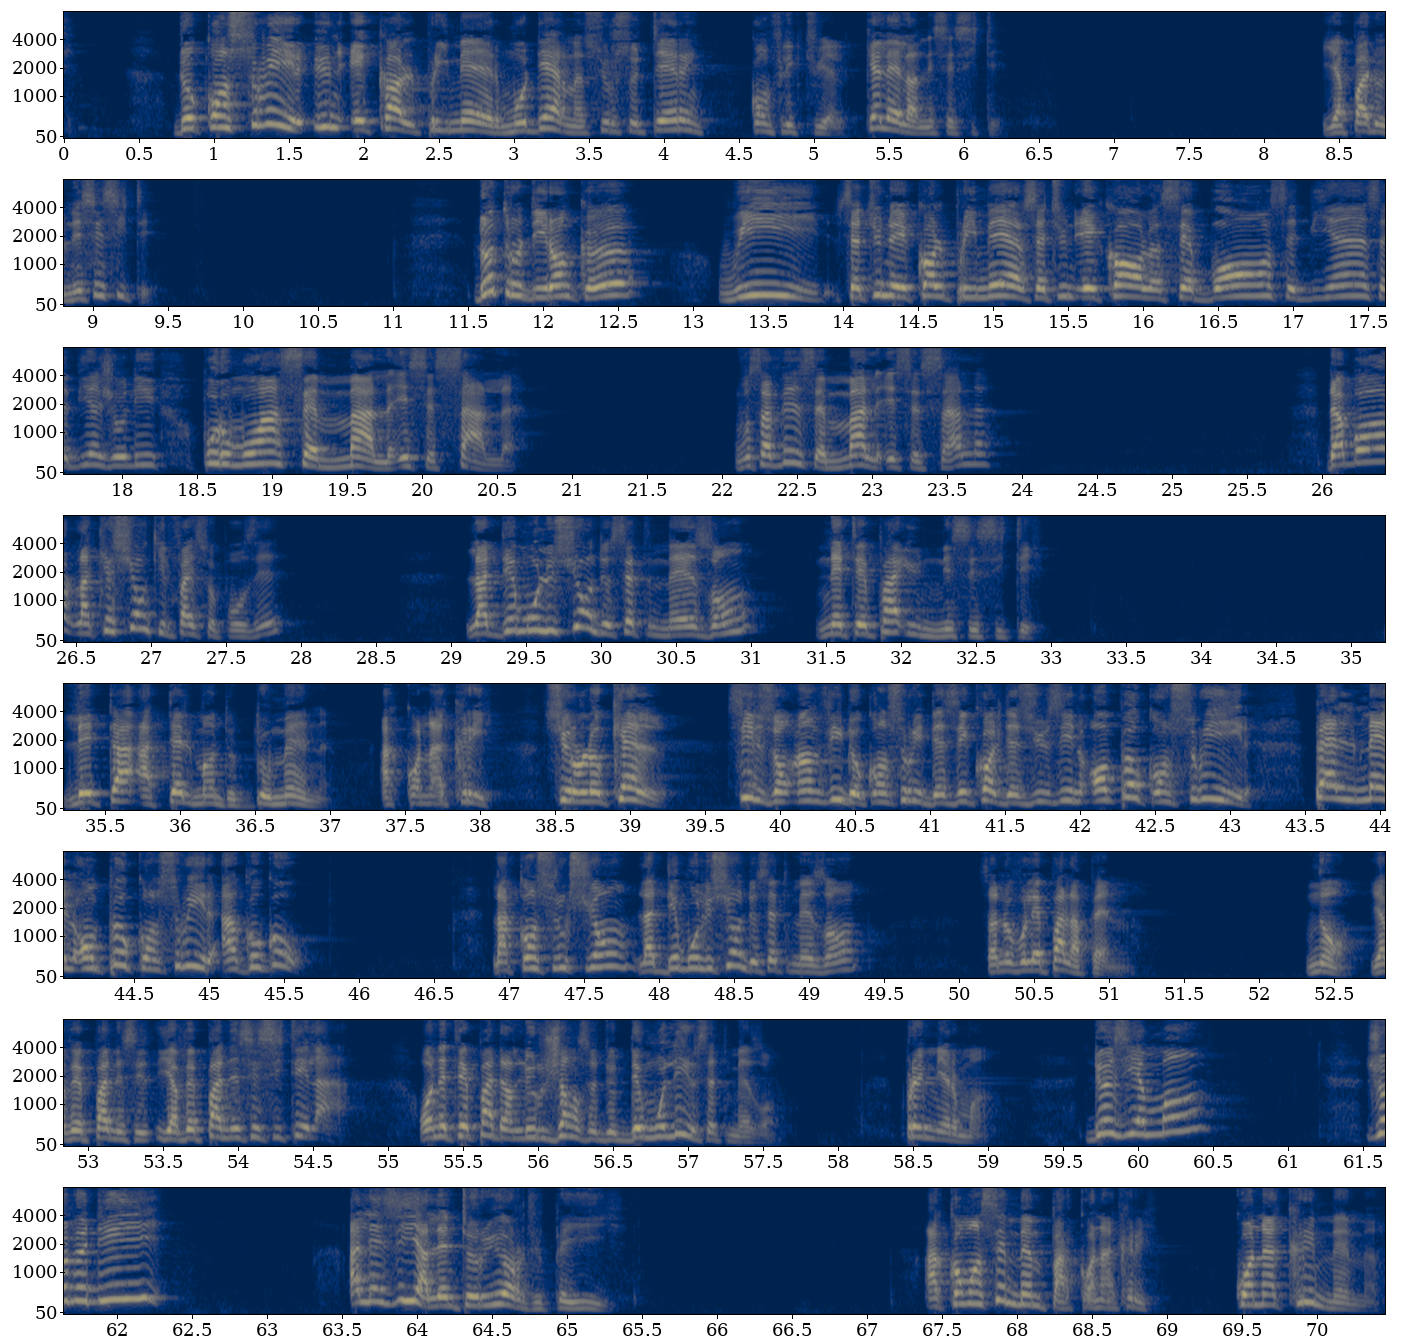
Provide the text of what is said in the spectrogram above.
de construire une école primaire moderne sur ce terrain conflictuel? Quelle est la nécessité? Il n'y a pas de nécessité. D'autres diront que oui, c'est une école primaire, c'est une école, c'est bon, c'est bien, c'est bien joli. Pour moi, c'est mal et c'est sale. Vous savez, c'est mal et c'est sale. D'abord, la question qu'il faille se poser, la démolition de cette maison n'était pas une nécessité. L'État a tellement de domaines à Conakry sur lequel S'ils ont envie de construire des écoles, des usines, on peut construire pêle-mêle, on peut construire à gogo. La construction, la démolition de cette maison, ça ne voulait pas la peine. Non, il n'y avait, pas avait pas nécessité là. On n'était pas dans l'urgence de démolir cette maison. Premièrement. Deuxièmement, je me dis, allez-y à l'intérieur du pays. À commencer même par Conakry. Conakry même,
